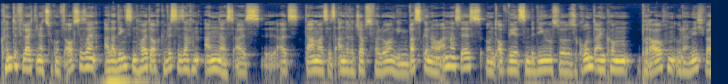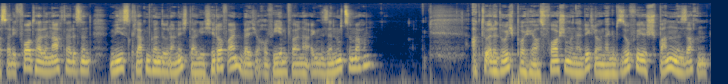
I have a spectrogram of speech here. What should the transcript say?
Könnte vielleicht in der Zukunft auch so sein. Allerdings sind heute auch gewisse Sachen anders als, als damals, als andere Jobs verloren gingen. Was genau anders ist und ob wir jetzt ein bedingungsloses Grundeinkommen brauchen oder nicht, was da die Vorteile, Nachteile sind, wie es klappen könnte oder nicht, da gehe ich hier drauf ein, werde ich auch auf jeden Fall eine eigene Sendung zu machen. Aktuelle Durchbrüche aus Forschung und Entwicklung, da gibt es so viele spannende Sachen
